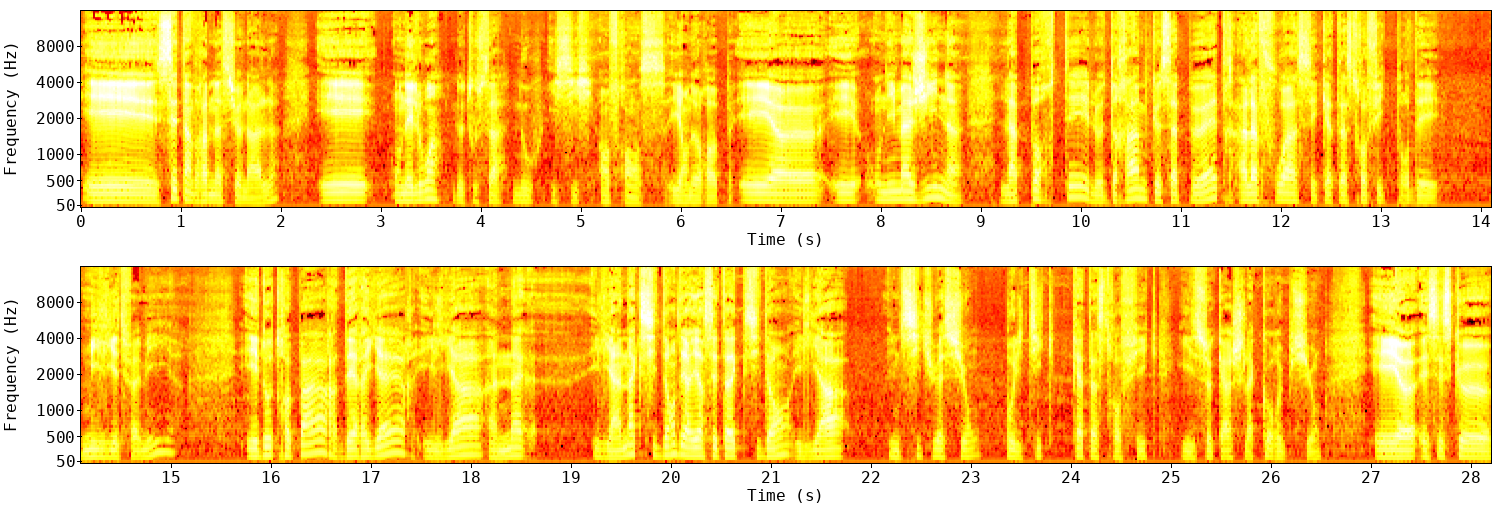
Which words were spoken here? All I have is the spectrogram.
Et c'est un drame national. Et on est loin de tout ça, nous, ici, en France et en Europe. Et, euh, et on imagine la portée, le drame que ça peut être. À la fois, c'est catastrophique pour des milliers de familles. Et d'autre part, derrière, il y a un accident. Derrière cet accident, il y a une situation politique catastrophique. Il se cache la corruption. Et, euh, et c'est ce que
